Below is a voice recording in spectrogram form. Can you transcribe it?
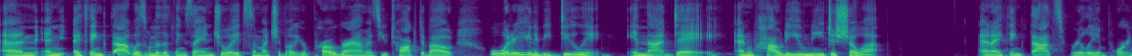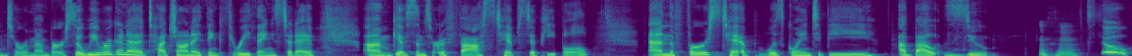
And and I think that was one of the things I enjoyed so much about your program as you talked about, well, what are you going to be doing in that day? And how do you need to show up? And I think that's really important to remember. So, we were going to touch on, I think, three things today, um, give some sort of fast tips to people. And the first tip was going to be about Zoom. Mm-hmm. So,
